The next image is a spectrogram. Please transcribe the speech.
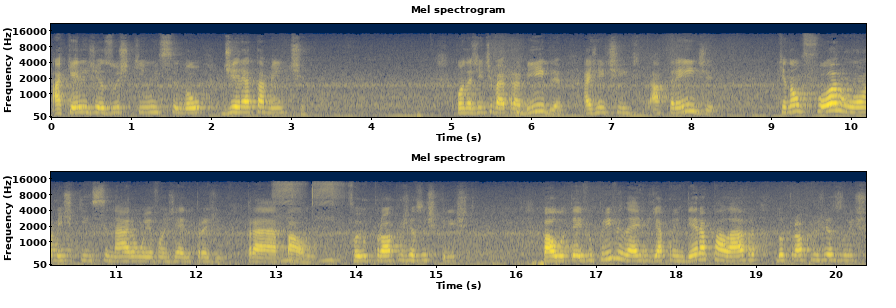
Aquele Jesus que o ensinou diretamente. Quando a gente vai para a Bíblia, a gente aprende que não foram homens que ensinaram o Evangelho para Paulo, foi o próprio Jesus Cristo. Paulo teve o privilégio de aprender a palavra do próprio Jesus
